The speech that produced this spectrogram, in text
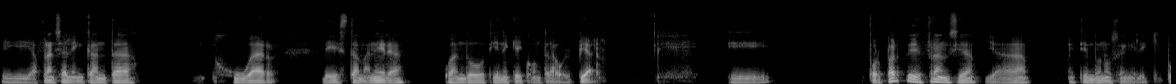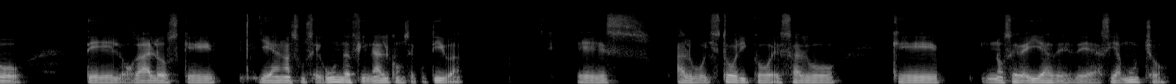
eh, a Francia le encanta jugar de esta manera cuando tiene que contragolpear. Eh, por parte de Francia, ya metiéndonos en el equipo de los galos que llegan a su segunda final consecutiva, es algo histórico, es algo que no se veía desde hacía mucho.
